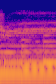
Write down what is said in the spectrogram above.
dream.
